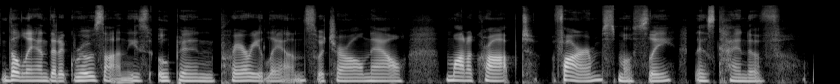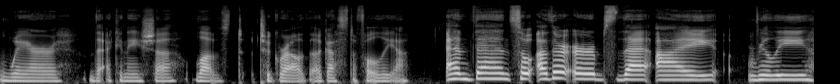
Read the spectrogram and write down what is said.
the land that it grows on, these open prairie lands, which are all now monocropped farms mostly, is kind of where the echinacea loves to grow, the augustifolia. And then, so other herbs that I really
